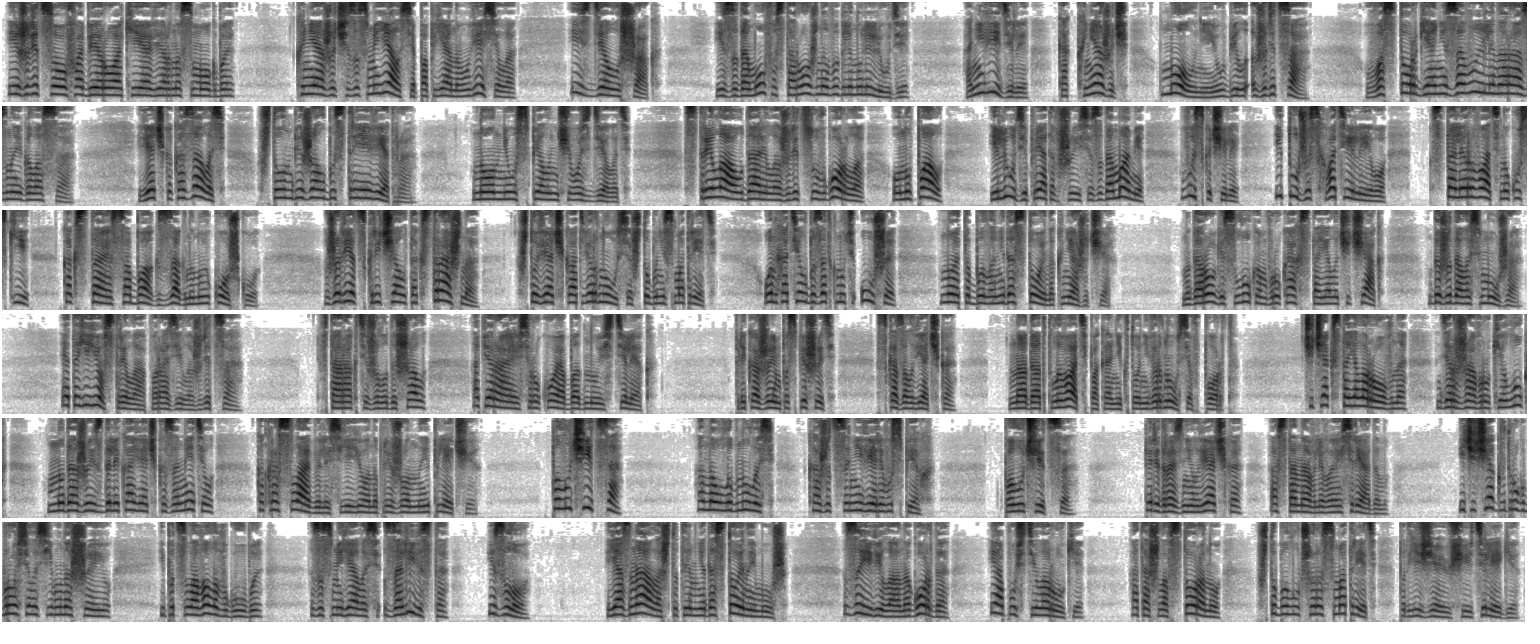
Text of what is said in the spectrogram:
И жрецов Аберу Акия верно смог бы. Княжич засмеялся по-пьяному весело и сделал шаг. Из-за домов осторожно выглянули люди. Они видели, как княжич молнией убил жреца. В восторге они завыли на разные голоса. Вячка казалось, что он бежал быстрее ветра. Но он не успел ничего сделать. Стрела ударила жрецу в горло, он упал, и люди, прятавшиеся за домами, выскочили и тут же схватили его, стали рвать на куски, как стая собак загнанную кошку. Жрец кричал так страшно, что Вячка отвернулся, чтобы не смотреть. Он хотел бы заткнуть уши, но это было недостойно княжича. На дороге с луком в руках стояла Чичак, дожидалась мужа. Это ее стрела поразила жреца. Вторак тяжело дышал, опираясь рукой об одну из телег. «Прикажи им поспешить», — сказал Вячка. «Надо отплывать, пока никто не вернулся в порт». Чичак стояла ровно, держа в руке лук, но даже издалека Вячка заметил, как расслабились ее напряженные плечи. «Получится!» Она улыбнулась, кажется, не веря в успех. «Получится!» — передразнил Вячка, останавливаясь рядом. И Чичак вдруг бросилась ему на шею и поцеловала в губы, засмеялась заливисто и зло. «Я знала, что ты мне достойный муж», — заявила она гордо и опустила руки, отошла в сторону, чтобы лучше рассмотреть подъезжающие телеги.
